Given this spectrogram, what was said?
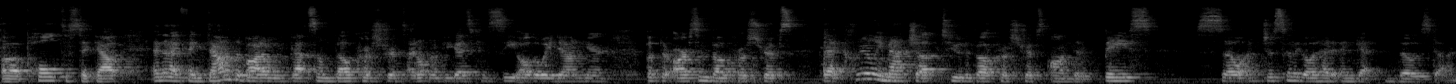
uh, pole to stick out. And then I think down at the bottom, we've got some Velcro strips. I don't know if you guys can see all the way down here, but there are some Velcro strips that clearly match up to the Velcro strips on the base. So I'm just gonna go ahead and get those done.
